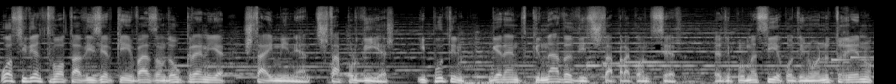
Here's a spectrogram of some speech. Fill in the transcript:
O Ocidente volta a dizer que a invasão da Ucrânia está iminente, está por dias, e Putin garante que nada disso está para acontecer. A diplomacia continua no terreno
